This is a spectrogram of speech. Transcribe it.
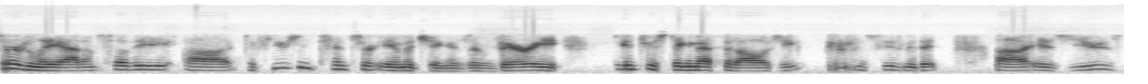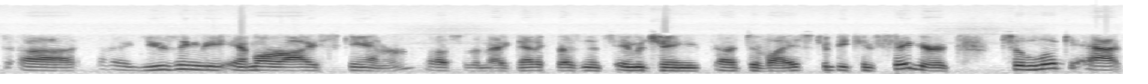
Certainly, Adam. So the uh, diffusion tensor imaging is a very interesting methodology, excuse me, that uh, is used uh, using the MRI scanner, uh, so the magnetic resonance imaging uh, device, can be configured to look at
